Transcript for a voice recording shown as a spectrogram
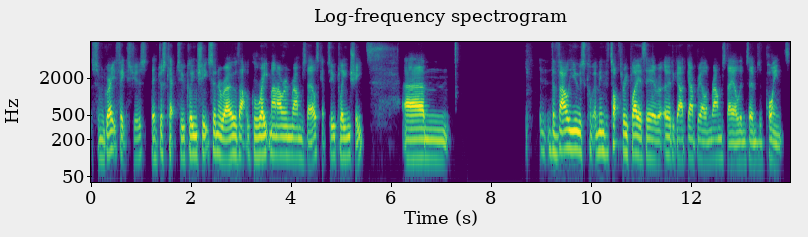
some great fixtures. They've just kept two clean sheets in a row. That great man Aaron Ramsdale's kept two clean sheets. Um, the values come. I mean, the top three players here are Odegaard, Gabriel, and Ramsdale in terms of points,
